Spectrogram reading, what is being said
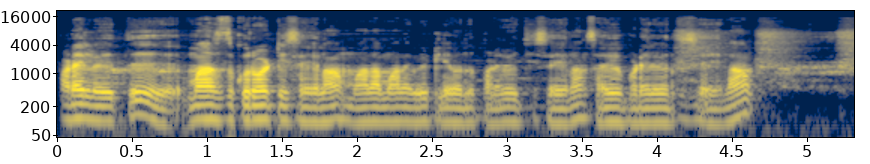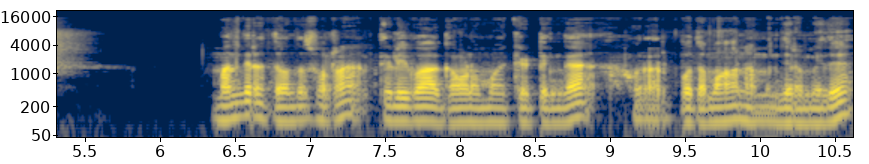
படையல் வைத்து மாதத்துக்கு ஒரு வாட்டி செய்யலாம். மாதம் மாதம் வீட்டிலே வந்து படையல் வச்சு செய்யலாம். சைவ படையல் வச்சு செய்யலாம். மந்திரத்தை வந்து சொல்கிறேன். தெளிவாக கவனமாக கேட்டுங்க. ஒரு அற்புதமான மந்திரம் இது.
